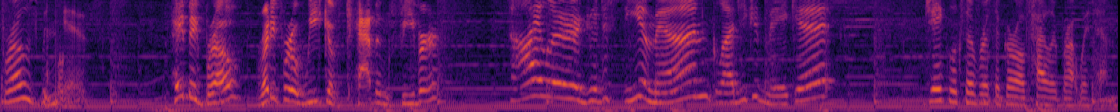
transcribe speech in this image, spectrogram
bros week is. Hey, big bro, ready for a week of cabin fever? Tyler, good to see you, man. Glad you could make it. Jake looks over at the girl Tyler brought with him.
